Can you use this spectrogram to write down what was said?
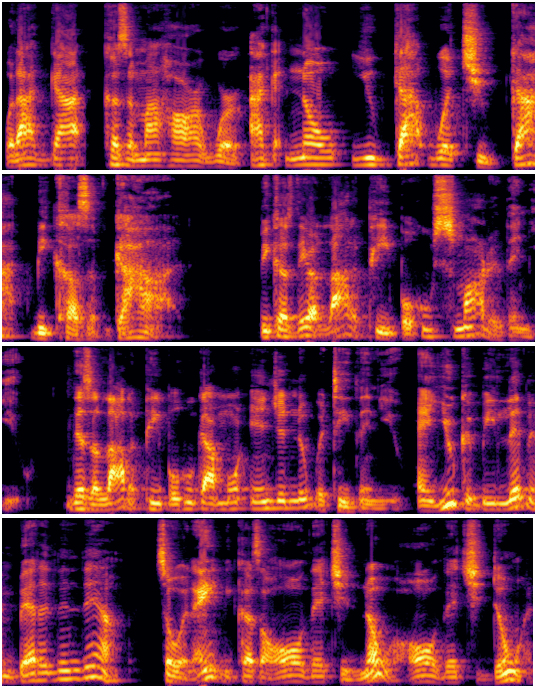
what I got because of my hard work. I got no, you got what you got because of God. Because there are a lot of people who smarter than you. There's a lot of people who got more ingenuity than you, and you could be living better than them. So it ain't because of all that you know all that you're doing.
